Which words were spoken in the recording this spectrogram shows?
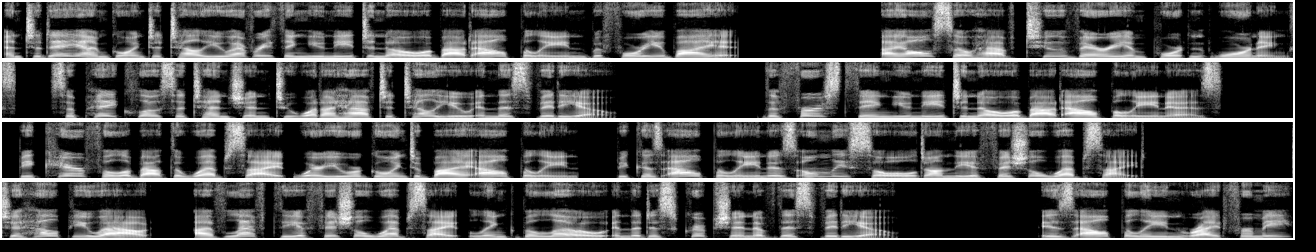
and today I'm going to tell you everything you need to know about Alpilean before you buy it. I also have two very important warnings, so pay close attention to what I have to tell you in this video. The first thing you need to know about Alpilean is be careful about the website where you are going to buy Alpilean, because Alpilean is only sold on the official website. To help you out, I've left the official website link below in the description of this video. Is Alpilean right for me?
